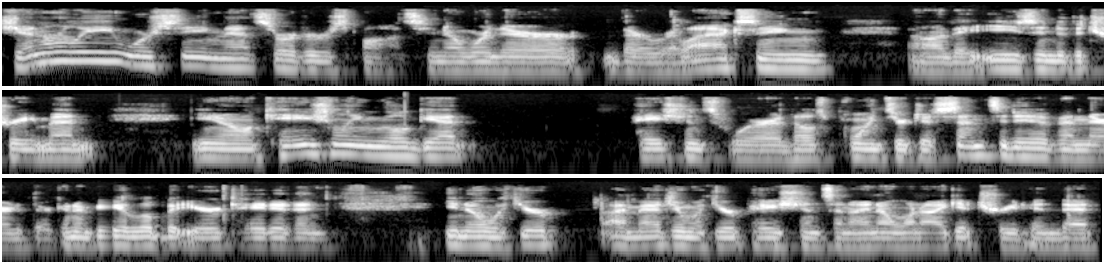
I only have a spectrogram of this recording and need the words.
generally we're seeing that sort of response you know where they're they're relaxing uh, they ease into the treatment. You know occasionally we'll get patients where those points are just sensitive and they're they're going to be a little bit irritated. And you know with your I imagine with your patients and I know when I get treated that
